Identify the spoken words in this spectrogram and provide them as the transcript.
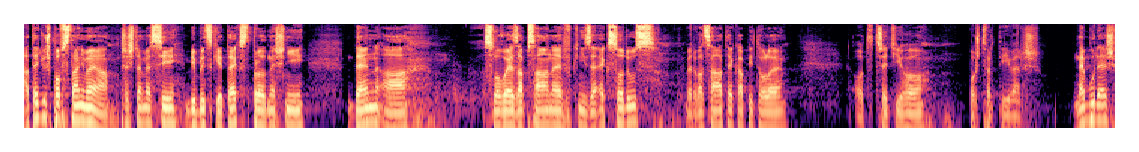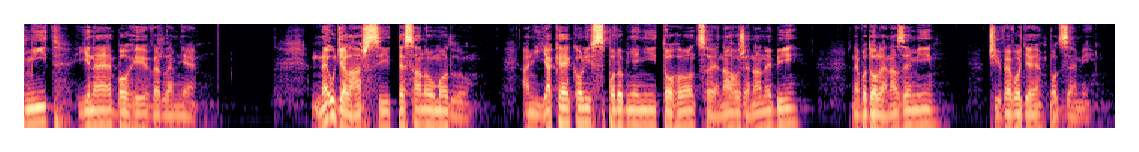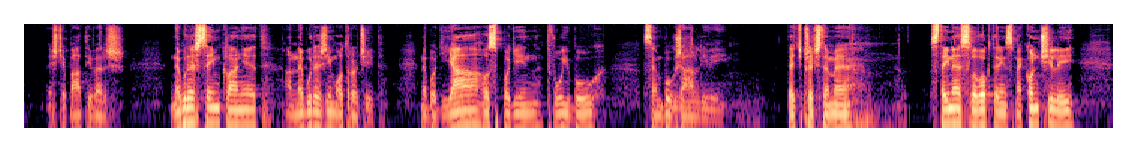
A teď už povstaňme a přečteme si biblický text pro dnešní den a slovo je zapsáno v knize Exodus ve 20. kapitole od 3. po 4. verš. Nebudeš mít jiné bohy vedle mě. Neuděláš si tesanou modlu, ani jakékoliv spodobnění toho, co je nahoře na nebi, nebo dole na zemi, či ve vodě pod zemi ještě pátý verš. Nebudeš se jim klanět a nebudeš jim otročit, neboť já, hospodin, tvůj Bůh, jsem Bůh žádlivý. Teď přečteme stejné slovo, kterým jsme končili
